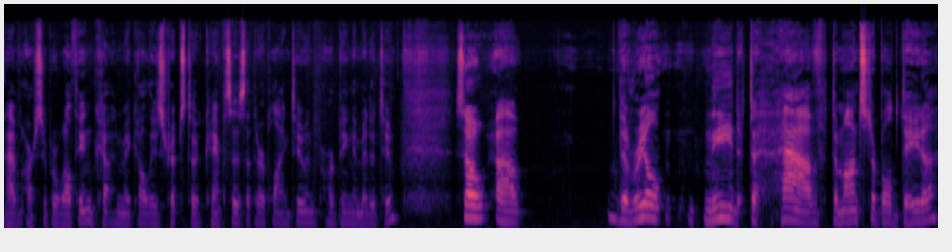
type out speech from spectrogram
have are super wealthy and, and, make all these trips to campuses that they're applying to and are being admitted to. So uh, the real need to have demonstrable data,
